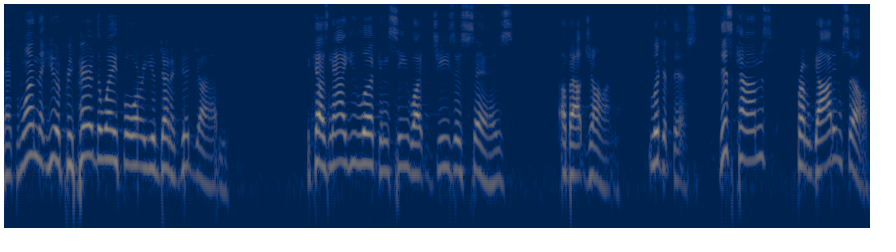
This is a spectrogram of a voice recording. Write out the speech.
that the one that you have prepared the way for, you've done a good job. Because now you look and see what Jesus says about John. Look at this. This comes from God Himself,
